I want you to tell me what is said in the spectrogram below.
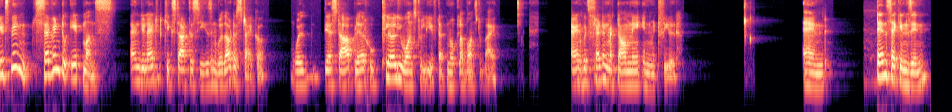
It's been seven to eight months, and United kickstart the season without a striker, with their star player who clearly wants to leave, that no club wants to buy, and with Fred and McTominay in midfield. And 10 seconds in,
